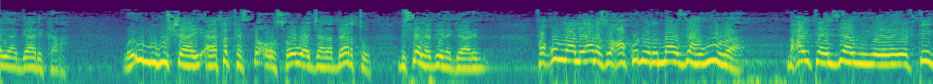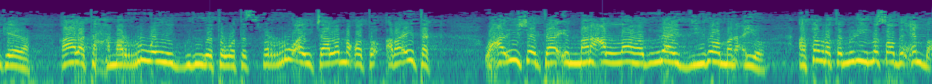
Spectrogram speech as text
ayaa gaari kara way u nugushahay aafo kasta oo soo waajahda beertu bisel haddayna gaadhin faqulnaa lianas waxaan ku nidhi maa zahwuha? Maxay tahay zahwigeeda iyo iftiinkeeda? Qaala taxmaru waa inay guduudato wa tasfaru ay jaallo noqoto ra'aytak waxaad ii sheegtaa in manaca allahu hadduu ilaahay diido manciyo ahamrata midhihii ma soo bixinba.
